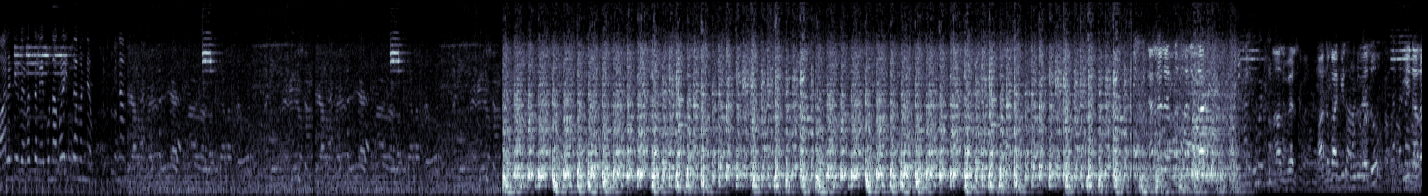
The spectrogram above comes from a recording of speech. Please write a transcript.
వాలంటీర్ వ్యవస్థ లేకున్నా కూడా ఇస్తామన్నాం. బాకీ మూడు వేలు ఈ నెల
